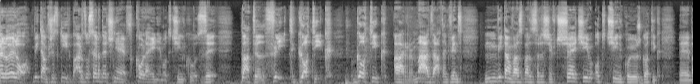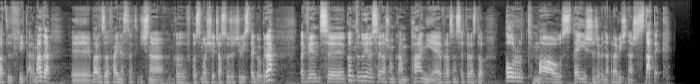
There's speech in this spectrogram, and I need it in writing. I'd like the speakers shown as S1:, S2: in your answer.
S1: Elo, elo! Witam wszystkich bardzo serdecznie w kolejnym odcinku z Battlefleet Gothic. Gothic Armada. Tak więc mm, witam was bardzo serdecznie w trzecim odcinku już Gothic e, Battlefleet Armada. E, bardzo fajna, strategiczna w kosmosie czasu rzeczywistego gra. Tak więc e, kontynuujemy sobie naszą kampanię. Wracam sobie teraz do Portmouth Station, żeby naprawić nasz statek.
